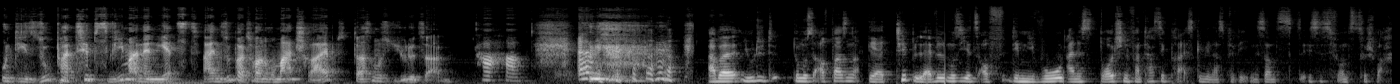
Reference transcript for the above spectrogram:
Und die super Tipps, wie man denn jetzt einen super tollen Roman schreibt, das muss Judith sagen. Haha. Ähm. Aber Judith, du musst aufpassen, der Tipp-Level muss sich jetzt auf dem Niveau eines deutschen Fantastikpreisgewinners bewegen, sonst ist es für uns zu schwach.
